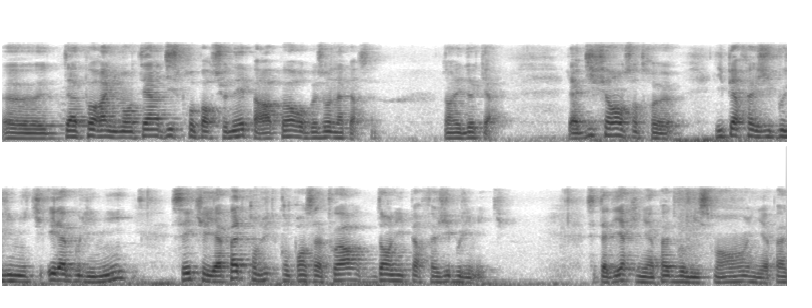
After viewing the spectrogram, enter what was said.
d'apport alimentaire disproportionné par rapport aux besoins de la personne, dans les deux cas. La différence entre l'hyperphagie boulimique et la boulimie, c'est qu'il n'y a pas de conduite compensatoire dans l'hyperphagie boulimique. C'est-à-dire qu'il n'y a pas de vomissement, il n'y a pas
